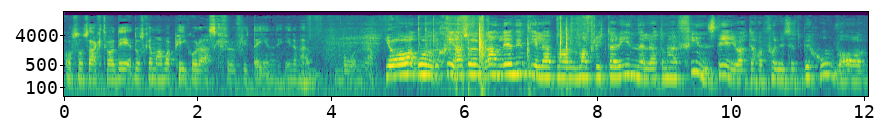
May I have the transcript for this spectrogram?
och som sagt var, det, då ska man vara pigg och rask för att flytta in i de här boendena. Ja, och alltså, anledningen till att man, man flyttar in eller att de här finns, det är ju att det har funnits ett behov av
